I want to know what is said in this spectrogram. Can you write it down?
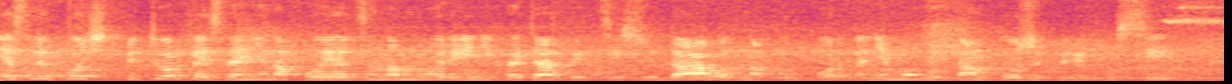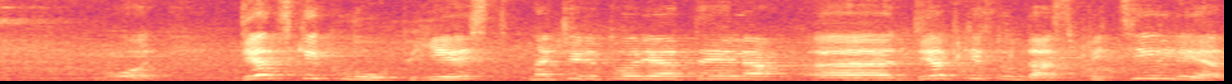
если хочет пятерка, если они находятся на море и не хотят идти сюда, вот на фудкорт, они могут там тоже перекусить. Вот. Детский клуб есть на территории отеля. Э, детки туда с 5 лет.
